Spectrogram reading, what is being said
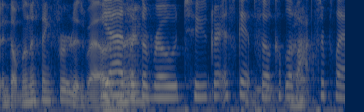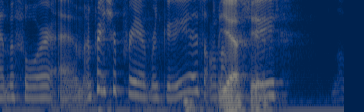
in Dublin, I think, for it as well. Yeah, it's isn't like the road to Great Escape. So a couple of acts are playing before. Um, I'm pretty sure Priya Ragu is on that Yes, too. yes. Love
